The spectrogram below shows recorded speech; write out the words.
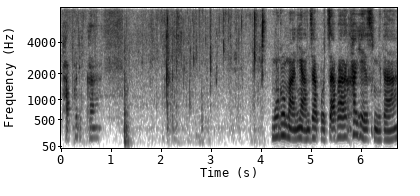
파프리카 물을 많이 안 잡고 짜박하게 했습니다.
